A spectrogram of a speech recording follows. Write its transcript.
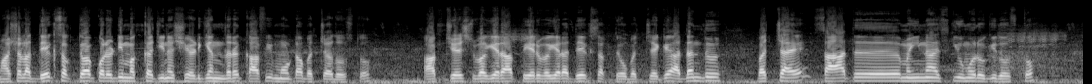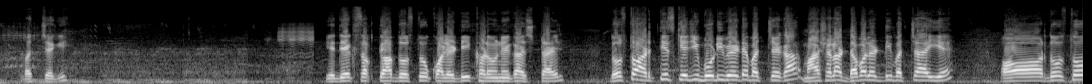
माशाल्लाह, देख सकते हो आप क्वालिटी मक्का चीना शेड के अंदर काफ़ी मोटा बच्चा दोस्तों। आप चेस्ट वगैरह, पैर वगैरह देख सकते हो बच्चे के। अदंत बच्चा है, सात महीना इसकी उम्र होगी दोस्तों, बच्चे की। ये देख सकते हो आप दोस्तों क्वालिटी खड़े होने का स्टाइल दोस्तों, अड़तीस के बॉडी वेट है बच्चे का। माशाल्लाह डबल हड्डी बच्चा है ये। और दोस्तों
